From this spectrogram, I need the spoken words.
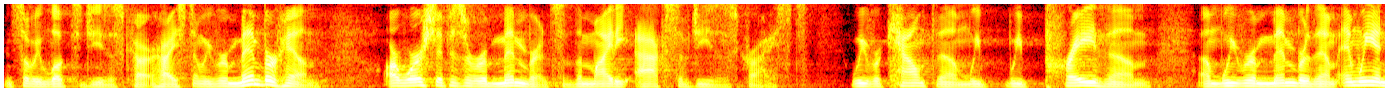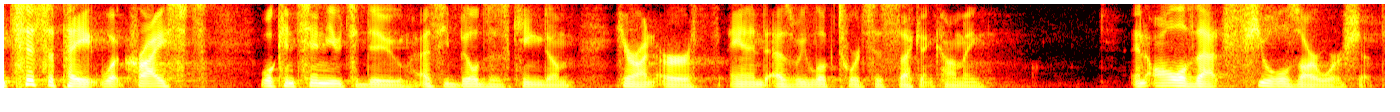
And so we look to Jesus Christ and we remember him. Our worship is a remembrance of the mighty acts of Jesus Christ. We recount them, we, we pray them, um, we remember them, and we anticipate what Christ will continue to do as he builds his kingdom here on earth and as we look towards his second coming. And all of that fuels our worship.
